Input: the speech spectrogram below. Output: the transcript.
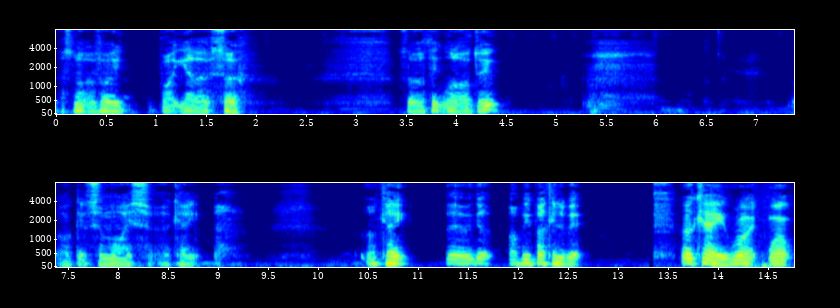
that's not a very bright yellow so so I think what I'll do I'll get some ice okay okay there we go. I'll be back in a bit. Okay, right. Well,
